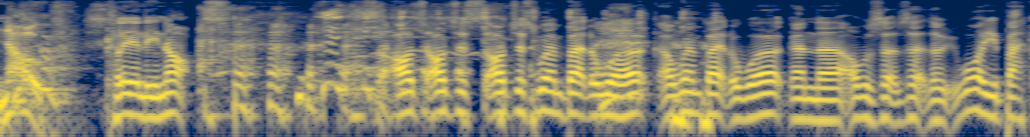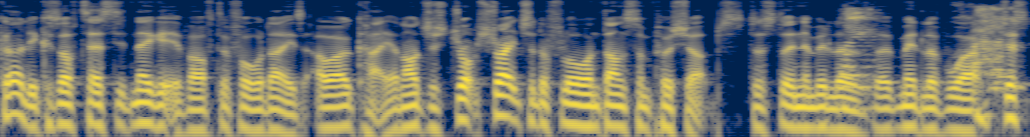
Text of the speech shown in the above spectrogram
No, clearly not. so I, I just I just went back to work. I went back to work, and uh, I was uh, why are you back early? Because I've tested negative after four days. Oh, okay. And I just dropped straight to the floor and done some push-ups just in the middle Like- of the middle of work, just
